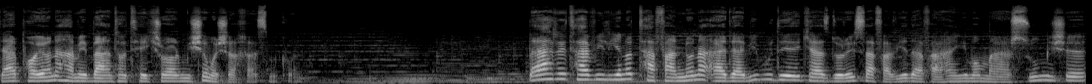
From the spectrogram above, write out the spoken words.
در پایان همه بندها تکرار میشه مشخص می‌کنه. بحر طویل یه نوع تفنن ادبی بوده که از دوره صفویه در فرهنگ ما مرسوم میشه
